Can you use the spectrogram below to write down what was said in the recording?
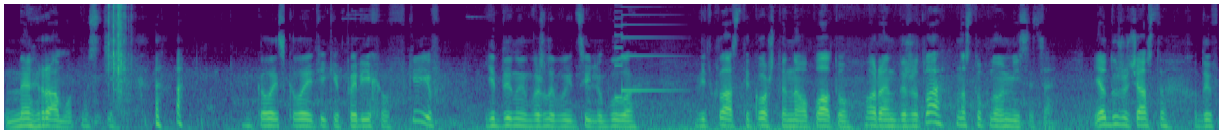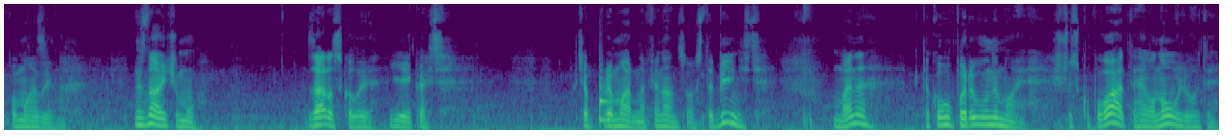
неграмотності. Колись, коли я тільки переїхав в Київ, єдиною важливою ціллю було відкласти кошти на оплату оренди житла наступного місяця. Я дуже часто ходив по магазинах. Не знаю чому. Зараз, коли є якась хоча б примарна фінансова стабільність, у мене такого пориву немає. Щось купувати, оновлювати,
